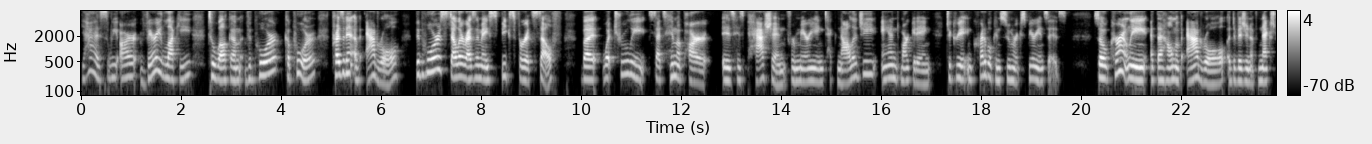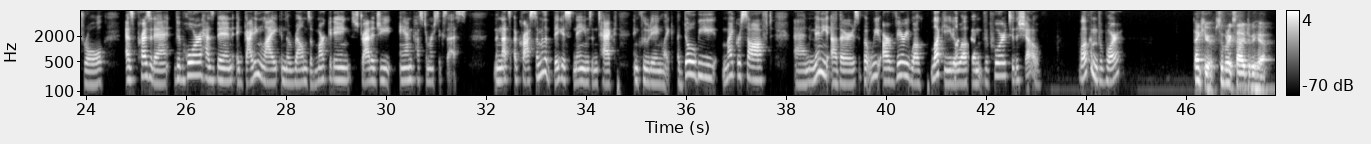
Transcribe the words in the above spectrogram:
Yes, we are very lucky to welcome Vibhor Kapoor, president of AdRoll. Vibhor's stellar resume speaks for itself, but what truly sets him apart is his passion for marrying technology and marketing to create incredible consumer experiences. So, currently at the helm of AdRoll, a division of NextRoll, as president, Vibhor has been a guiding light in the realms of marketing, strategy, and customer success. And that's across some of the biggest names in tech, including like Adobe, Microsoft, and many others. But we are very well lucky to welcome Vibhor to the show. Welcome, Vibhor. Thank you. Super excited to be here.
